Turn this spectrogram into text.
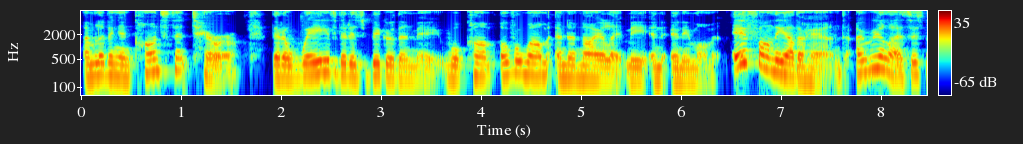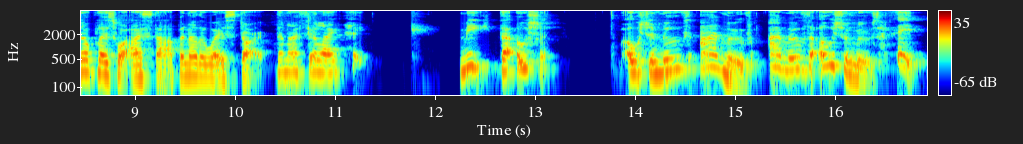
I'm living in constant terror that a wave that is bigger than me will come, overwhelm, and annihilate me in any moment. If, on the other hand, I realize there's no place where I stop and other waves start, then I feel like, hey, me, the ocean. Ocean moves, I move. I move, the ocean moves. Hey,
